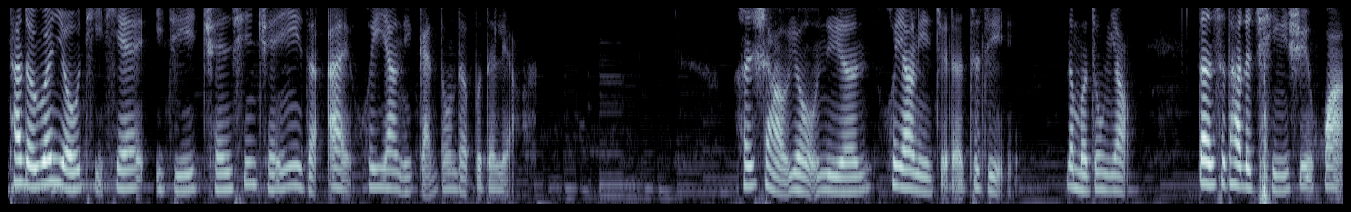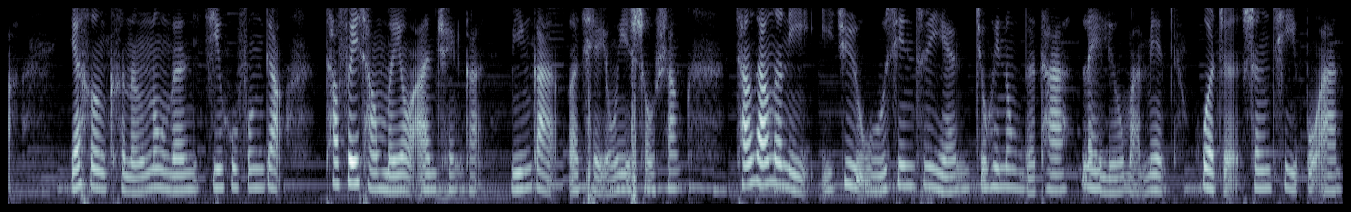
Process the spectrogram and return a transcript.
他的温柔体贴以及全心全意的爱，会让你感动的不得了。很少有女人会让你觉得自己那么重要，但是他的情绪化也很可能弄得你几乎疯掉。他非常没有安全感，敏感而且容易受伤。常常的你一句无心之言，就会弄得他泪流满面或者生气不安。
